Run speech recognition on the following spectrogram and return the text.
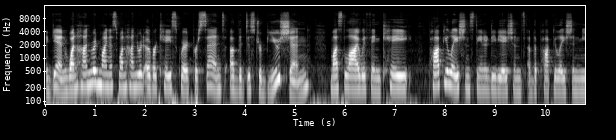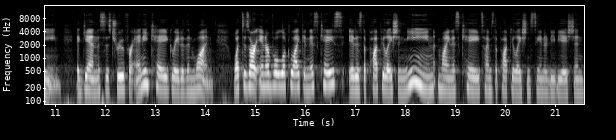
Again, 100 minus 100 over k squared percent of the distribution must lie within k population standard deviations of the population mean. Again, this is true for any k greater than 1. What does our interval look like in this case? It is the population mean minus k times the population standard deviation,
